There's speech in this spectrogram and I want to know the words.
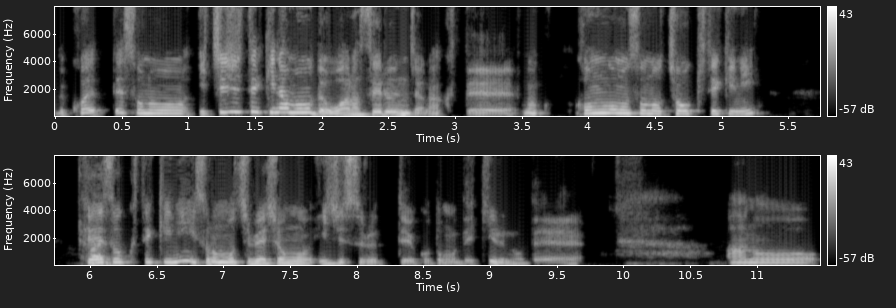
でこうやってその一時的なもので終わらせるんじゃなくて、まあ今後もその長期的に、継続的にそのモチベーションを維持するっていうこともできるので、あの、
